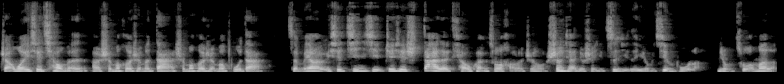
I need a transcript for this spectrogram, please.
掌握一些窍门啊，什么和什么搭，什么和什么不搭，怎么样有一些禁忌，这些是大的条款做好了之后，剩下就是你自己的一种进步了，一种琢磨了。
